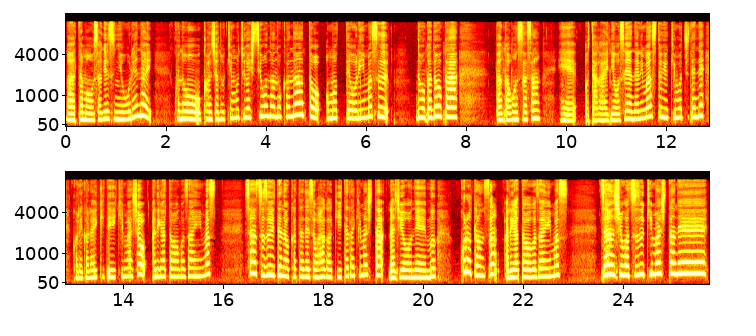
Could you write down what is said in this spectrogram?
まあ、頭を下げずに折れないこの感謝の気持ちが必要なのかなと思っております。どうかどうか。バンカーオンサーさん、えー、お互いにお世話になりますという気持ちでねこれから生きていきましょう。ありがとうございます。さあ続いての方です。おはがきいただきました。ラジオネームコロタンさんありがとうございます。残暑が続きましたね。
